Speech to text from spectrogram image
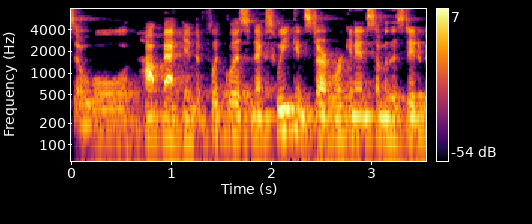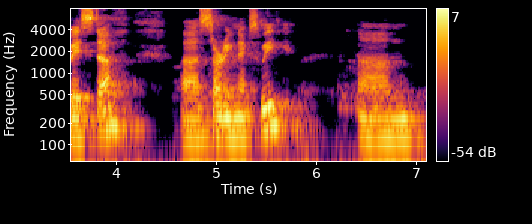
So we'll hop back into FlickList next week and start working in some of this database stuff uh, starting next week. Um,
